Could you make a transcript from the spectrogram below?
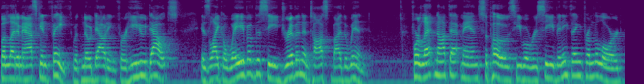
But let him ask in faith with no doubting, for he who doubts is like a wave of the sea driven and tossed by the wind. For let not that man suppose he will receive anything from the Lord.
